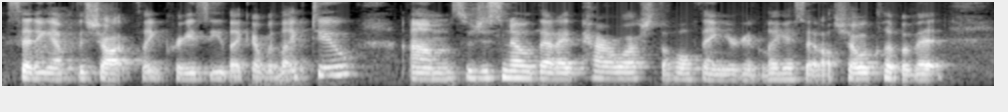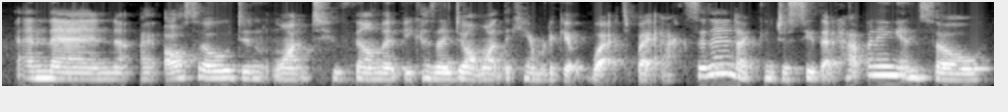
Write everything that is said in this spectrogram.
setting up the shots like crazy like I would like to. Um, so just know that I power washed the whole thing. You're gonna, like I said, I'll show a clip of it. And then I also didn't want to film it because I don't want the camera to get wet by accident. I can just see that happening. And so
